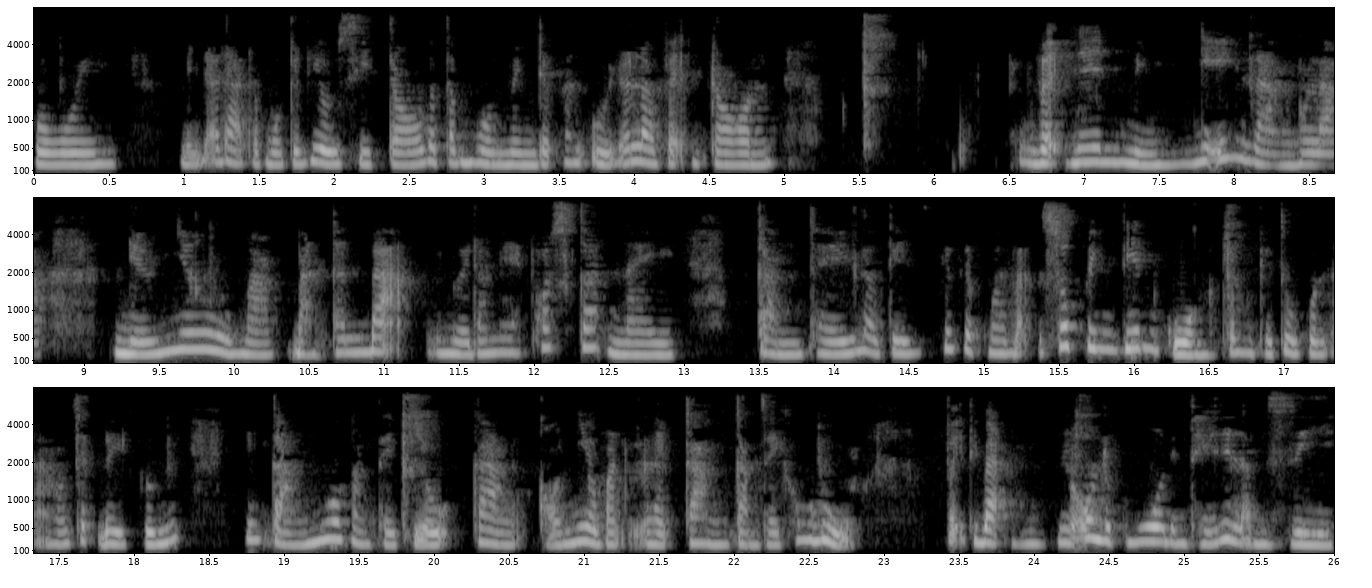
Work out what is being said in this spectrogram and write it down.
rồi. Mình đã đạt được một cái điều gì đó và tâm hồn mình được an ủi rất là vẹn tròn. Vậy nên mình nghĩ rằng là nếu như mà bản thân bạn người đang nghe podcast này cảm thấy là cái cái việc mà bạn shopping điên cuồng trong một cái tủ quần áo chất đầy cứng nhưng càng mua càng thấy thiếu, càng có nhiều bạn lại càng cảm thấy không đủ. Vậy thì bạn nỗ lực mua đến thế để làm gì?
